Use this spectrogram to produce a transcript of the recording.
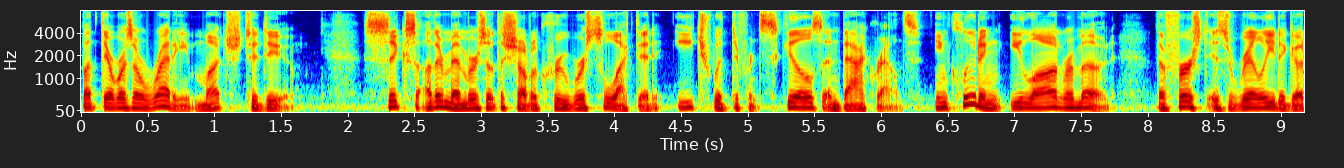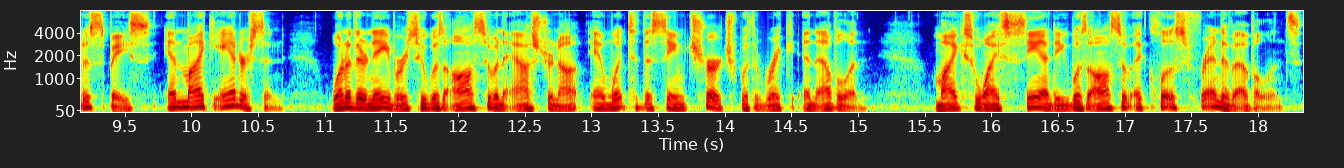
but there was already much to do. Six other members of the shuttle crew were selected, each with different skills and backgrounds, including Ilan Ramon, the first Israeli to go to space, and Mike Anderson, one of their neighbors who was also an astronaut and went to the same church with Rick and Evelyn. Mike's wife Sandy was also a close friend of Evelyn's.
